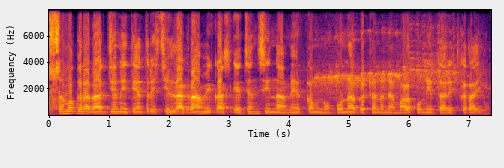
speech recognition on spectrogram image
સમગ્ર રાજ્યની તેત્રીસ જિલ્લા ગ્રામ વિકાસ એજન્સીના મહેકમનું પુનઃગઠન અને માળખું નિર્ધારિત કરાયું.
